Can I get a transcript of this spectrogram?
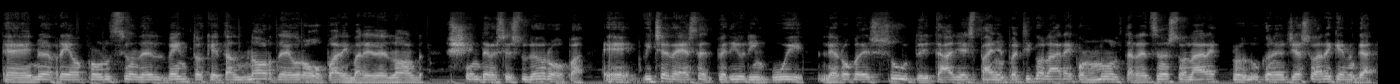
eh, noi avremo produzione del vento che dal nord Europa, dei mari del nord, scende verso il sud Europa e viceversa il periodo in cui l'Europa del sud, Italia e Spagna in particolare, con molta radiazione solare, producono energia solare che venga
